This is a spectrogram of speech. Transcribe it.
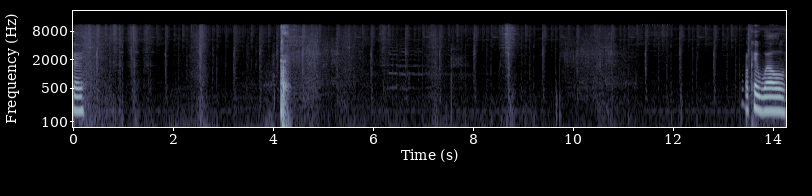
Okay. Okay, well.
